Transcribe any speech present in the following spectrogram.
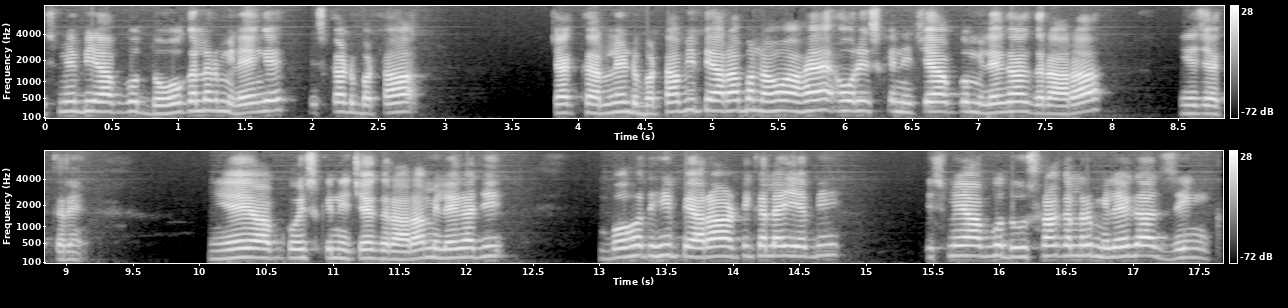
इसमें भी आपको दो कलर मिलेंगे, इसका दुपट्टा चेक कर लें, दुपट्टा भी प्यारा बना हुआ है और इसके नीचे आपको मिलेगा गरारा, ये चेक करें। ये आपको इसके नीचे गरारा मिलेगा जी। बहुत ही प्यारा आर्टिकल है ये भी। इसमें आपको दूसरा कलर मिलेगा जिंक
